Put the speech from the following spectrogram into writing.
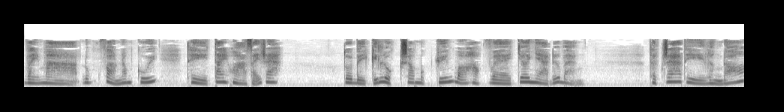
Vậy mà đúng vào năm cuối thì tai họa xảy ra. Tôi bị kỷ luật sau một chuyến bỏ học về chơi nhà đứa bạn. Thật ra thì lần đó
